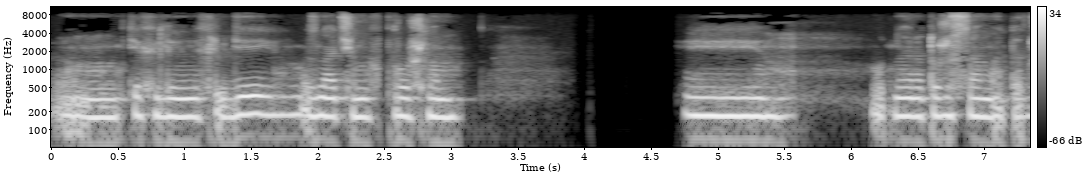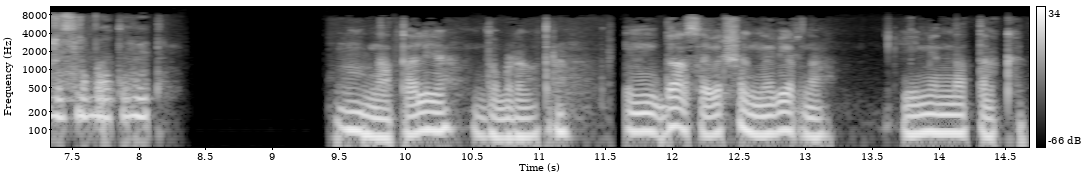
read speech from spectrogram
тех или иных людей, значимых в прошлом. И вот, наверное, то же самое также срабатывает. Наталья, доброе утро. Да, совершенно верно. Именно так.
